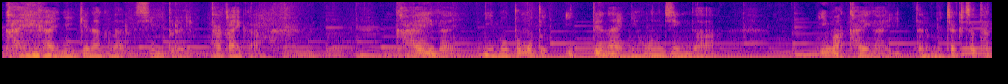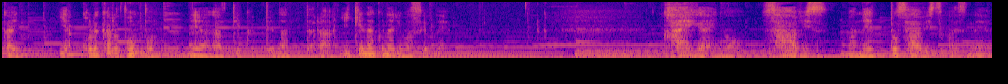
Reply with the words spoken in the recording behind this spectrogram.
海外に行けなくなる。シンプルに。高いから。海外にもともと行ってない日本人が今海外行ったらむちゃくちゃ高い。いやこれからどんどん値上がっていくってなったら行けなくなりますよね。海外のサービス、まあ、ネットサービスとかですね。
